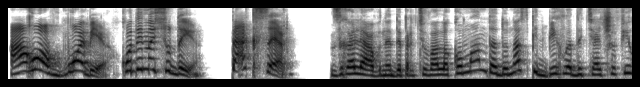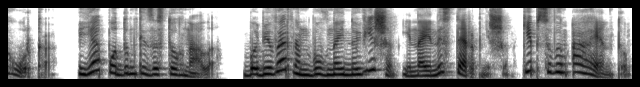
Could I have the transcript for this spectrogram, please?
Агов, Бобі, ходи на сюди. Так, сер. З галявини, де працювала команда, до нас підбігла дитяча фігурка. Я подумки застогнала. Бобі Вернон був найновішим і найнестерпнішим кіпсовим агентом.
